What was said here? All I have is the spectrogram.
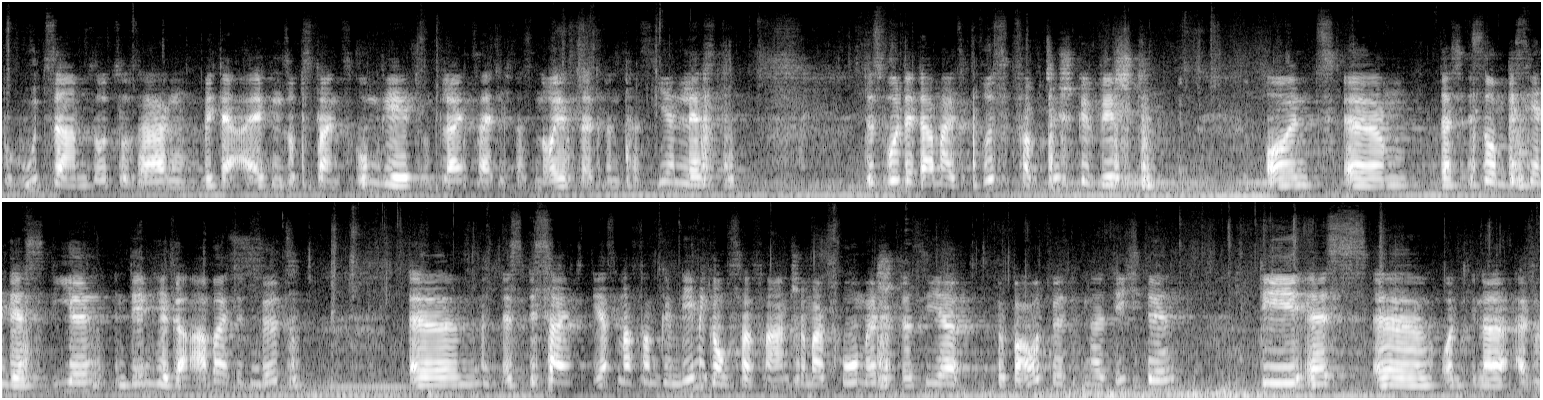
behutsam sozusagen mit der alten Substanz umgeht und gleichzeitig was Neues da drin passieren lässt. Das wurde damals brüsk vom Tisch gewischt und ähm, das ist so ein bisschen der Stil, in dem hier gearbeitet wird. Ähm, es ist halt erstmal vom Genehmigungsverfahren schon mal komisch, dass hier bebaut wird in einer Dichte, die es und in der also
